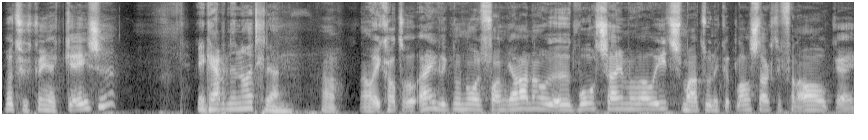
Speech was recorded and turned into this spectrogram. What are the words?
Rutger, kun jij kezen? Ik heb het nog nooit gedaan. Nou, ik had er eigenlijk nog nooit van, ja, nou, het woord zei me wel iets. Maar toen ik het las, dacht ik van, oh, oké.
